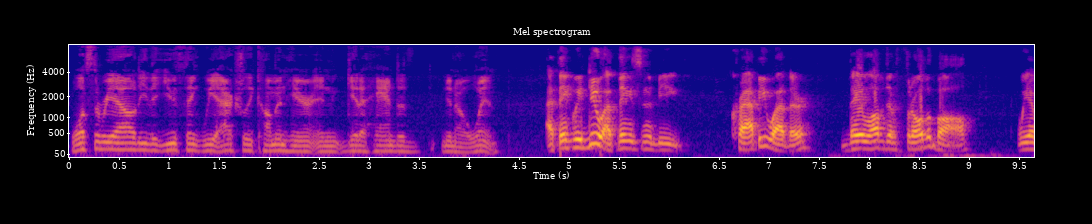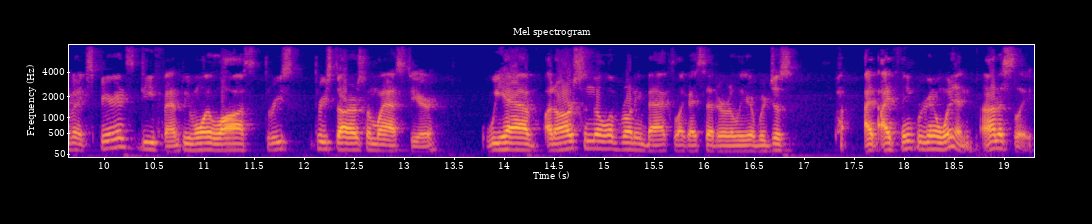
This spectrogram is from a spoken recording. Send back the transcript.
What's the reality that you think we actually come in here and get a handed, you know, win? I think we do. I think it's going to be crappy weather. They love to throw the ball. We have an experienced defense. We've only lost three three stars from last year. We have an arsenal of running backs, like I said earlier. We're just, I, I think we're going to win. Honestly,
